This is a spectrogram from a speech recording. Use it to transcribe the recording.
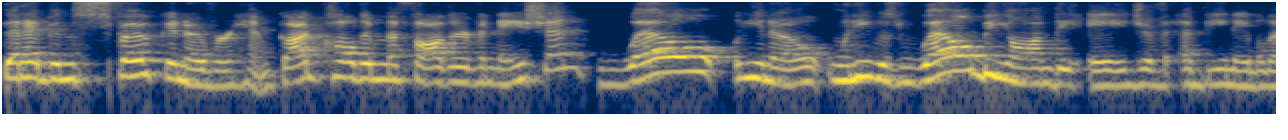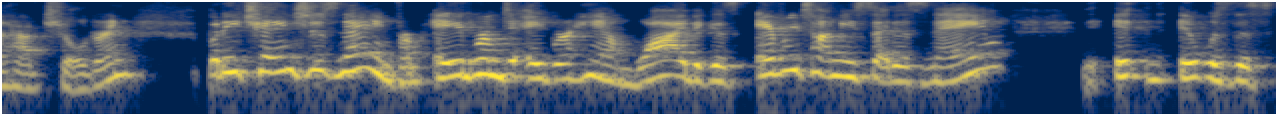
that had been spoken over him. God called him the father of a nation. Well, you know, when he was well beyond the age of, of being able to have children, but he changed his name from Abram to Abraham. Why? Because every time he said his name, it, it was this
